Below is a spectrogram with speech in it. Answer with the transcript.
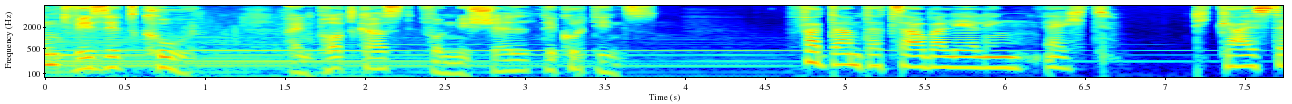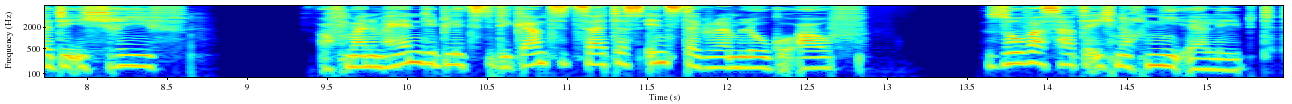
Don't Visit Kur, ein Podcast von Michel de Courtins. Verdammter Zauberlehrling, echt. Die Geister, die ich rief. Auf meinem Handy blitzte die ganze Zeit das Instagram-Logo auf. Sowas hatte ich noch nie erlebt.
